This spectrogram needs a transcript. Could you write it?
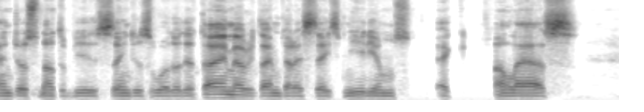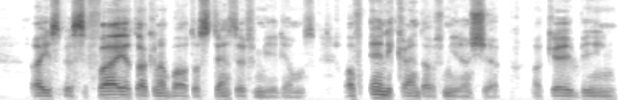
and just not to be saying this word all the time. Every time that I say it's mediums, unless I specify, I'm talking about ostensive mediums of any kind of mediumship. Okay, being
